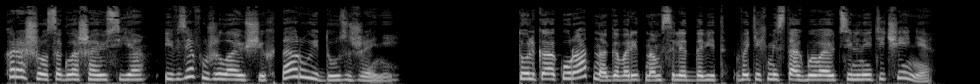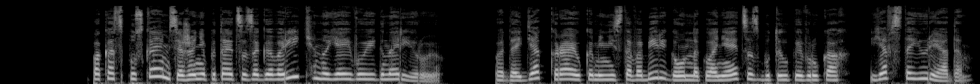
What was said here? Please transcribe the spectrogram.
«Хорошо, соглашаюсь я, и, взяв у желающих тару, иду с Женей. «Только аккуратно», — говорит нам вслед Давид, — «в этих местах бывают сильные течения». Пока спускаемся, Женя пытается заговорить, но я его игнорирую. Подойдя к краю каменистого берега, он наклоняется с бутылкой в руках. Я встаю рядом.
